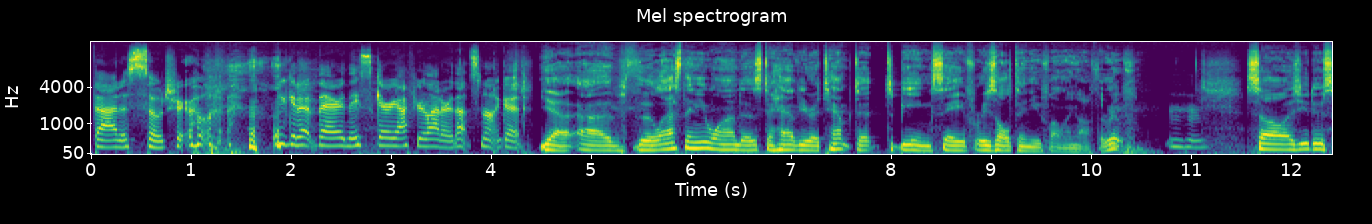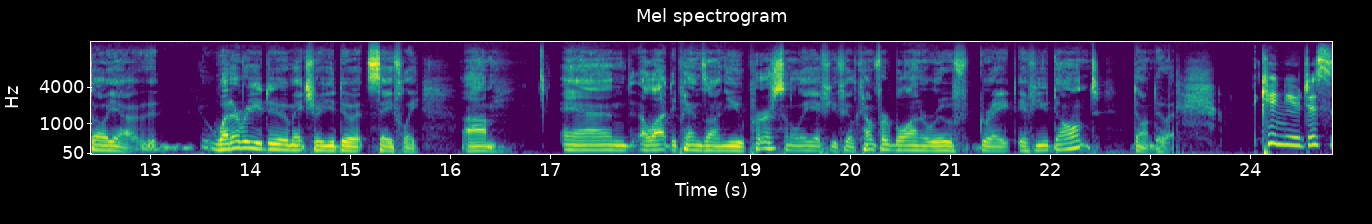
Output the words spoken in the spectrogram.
That is so true. you get up there and they scare you off your ladder. That's not good. Yeah, uh, the last thing you want is to have your attempt at being safe result in you falling off the roof. So as you do so, yeah, whatever you do, make sure you do it safely. Um, and a lot depends on you personally. If you feel comfortable on a roof, great. If you don't, don't do it. Can you just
